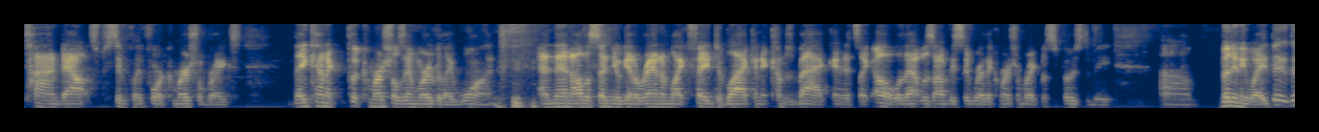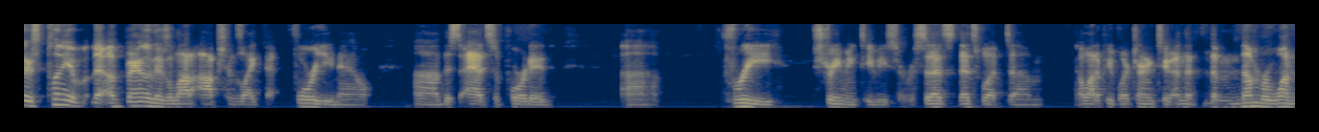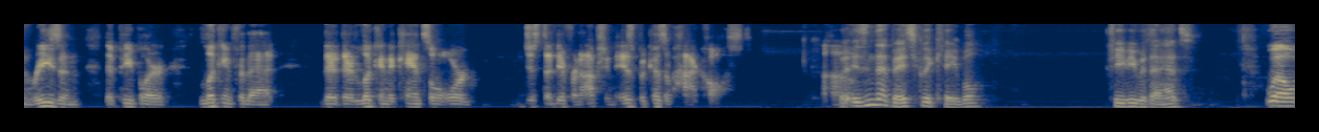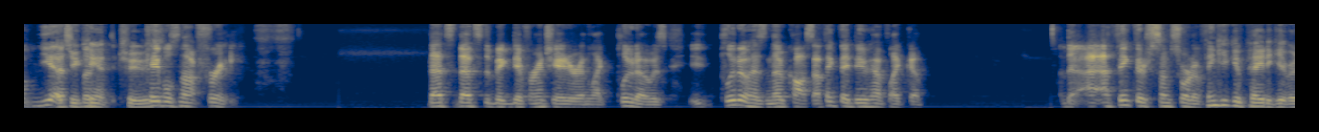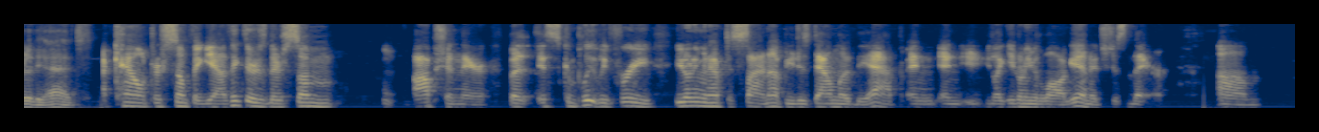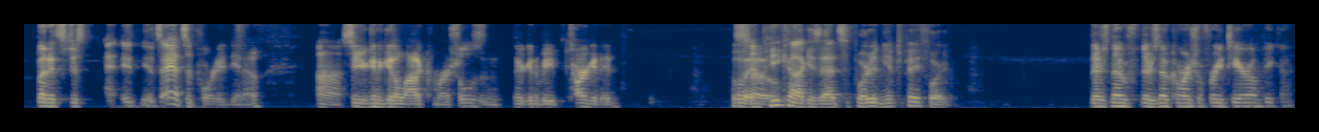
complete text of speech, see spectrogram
timed out specifically for commercial breaks they kind of put commercials in wherever they want. And then all of a sudden you'll get a random like fade to black and it comes back and it's like oh well that was obviously where the commercial break was supposed to be. Um, but anyway there, there's plenty of apparently there's a lot of options like that for you now uh, this ad supported uh, free streaming tv service. So that's that's what um, a lot of people are turning to. And the, the number one reason that people are looking for that they're, they're looking to cancel or just a different option is because of high cost um, But isn't that basically cable? TV with ads well yes that you but can't choose. cable's not free that's that's the big differentiator and like pluto is pluto has no cost i think they do have like a. I think there's some sort of. I think you can pay to get rid of the ads. account or something. Yeah, I think there's there's some option there, but it's completely free. You don't even have to sign up. You just download the app and and you, like you don't even log in. It's just there. Um, but it's just it, it's ad supported, you know. Uh, so you're going to get a lot of commercials and they're going to be targeted. Oh, So- and Peacock is ad supported, and you have to pay for it. There's no there's no commercial free tier on Peacock.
